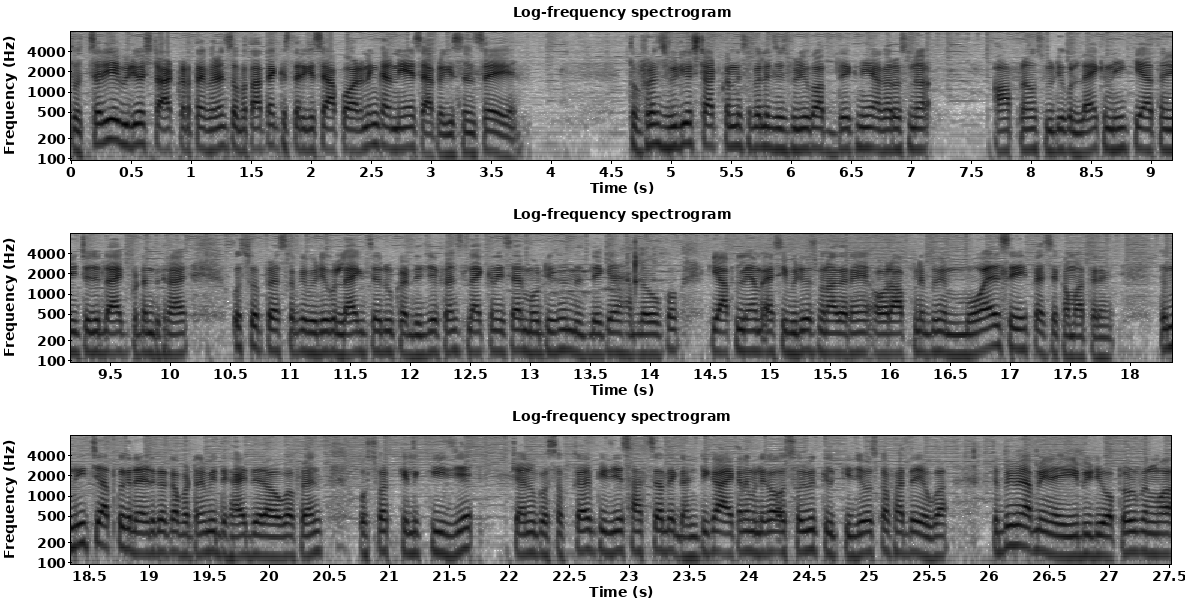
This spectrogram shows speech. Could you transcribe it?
तो चलिए वीडियो स्टार्ट करते हैं फ्रेंड्स तो बताते हैं किस तरीके से आपको अर्निंग करनी है इस एप्लीकेशन से। तो फ्रेंड्स, वीडियो स्टार्ट करने से पहले जिस वीडियो को आप देखनी है, अगर उसने आपने उस वीडियो को लाइक नहीं किया तो नीचे जो लाइक बटन दिख रहा है, उस पर प्रेस करके वीडियो को लाइक ज़रूर कर दीजिए। फ्रेंड्स लाइक करने से यार मोटिवेशन मिलती है हम लोगों को कि आपके लिए हम ऐसी वीडियोस बनाते रहें और आपने अपने मोबाइल से ही पैसे कमाते रहें। तो नीचे आपको एक रेड कलर का बटन भी दिखाई दे रहा होगा फ्रेंड्स उस पर क्लिक कीजिए। चैनल को सब्सक्राइब कीजिए, साथ साथ एक घंटी का आइकन मिलेगा, उस पर भी क्लिक कीजिए, उसका फ़ायदा ही होगा, जब भी मैं अपनी नई वीडियो अपलोड करूँगा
